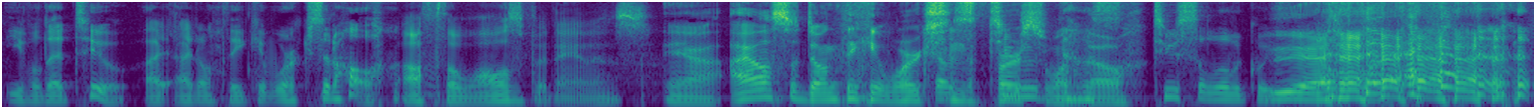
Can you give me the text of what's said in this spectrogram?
evil dead 2 I, I don't think it works at all Off the walls bananas. Yeah, I also don't think it works in the was two- first one that though. two soliloquies Yeah.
